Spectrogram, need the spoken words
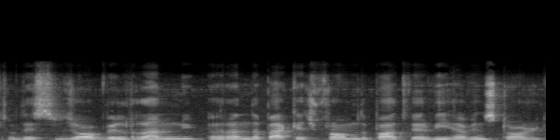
So this job will run run the package from the path where we have installed.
